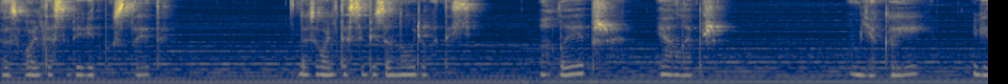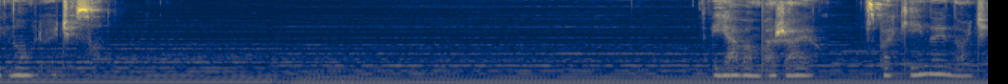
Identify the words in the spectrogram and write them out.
Дозвольте собі відпустити, дозвольте собі занурюватись глибше і глибше у м'який відновлюючий сон. Я вам бажаю спокійної ночі.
